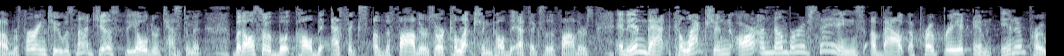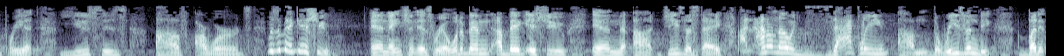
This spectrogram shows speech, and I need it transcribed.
uh, referring to was not just the Older Testament, but also a book called The Ethics of the Fathers, or a collection called The Ethics of the Fathers. And in that collection are a number of sayings about appropriate and inappropriate uses of our words. It was a big issue in ancient Israel. Would have been a big issue in uh, Jesus' day. I, I, don't know exactly um, the reason, but it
